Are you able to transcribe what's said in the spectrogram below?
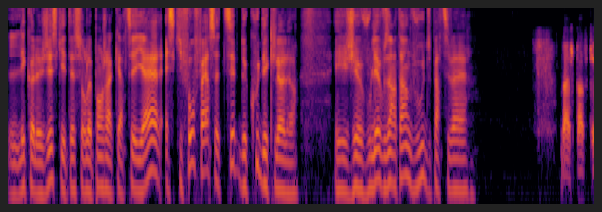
l'écologiste qui était sur le pont Jacques-Cartier hier, est-ce qu'il faut faire ce type de coup d'éclat-là? Et je voulais vous entendre, vous, du Parti vert. Ben, je pense que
